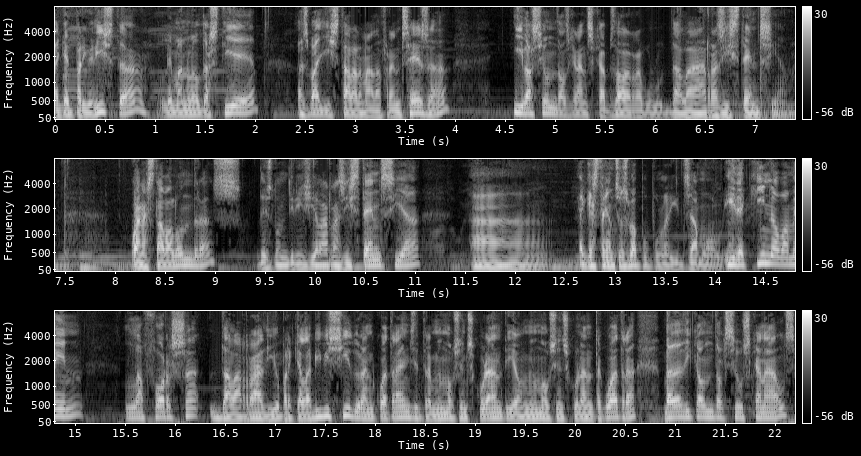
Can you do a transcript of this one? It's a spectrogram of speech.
aquest periodista, l'Emmanuel Dastier, es va allistar a l'armada francesa i va ser un dels grans caps de la, revolu- de la resistència. Quan estava a Londres, des d'on dirigia la resistència, eh, aquesta cançó es va popularitzar molt. I d'aquí, novament, la força de la ràdio, perquè la BBC durant 4 anys, entre 1940 i el 1944, va dedicar un dels seus canals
